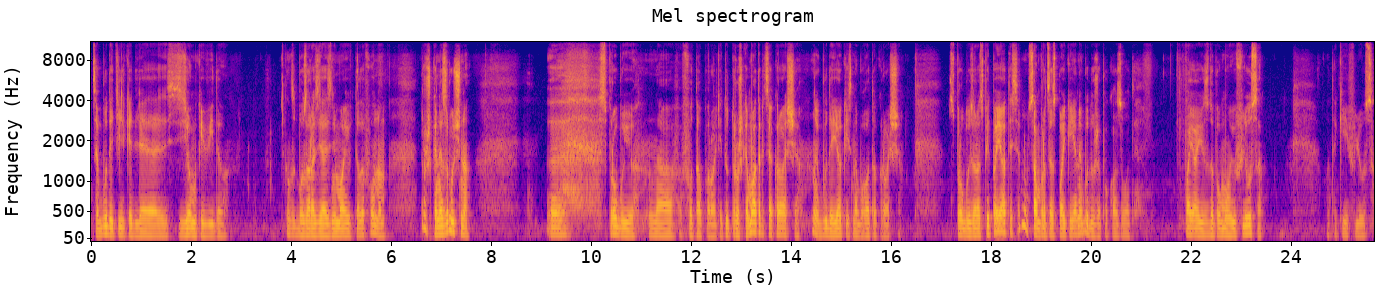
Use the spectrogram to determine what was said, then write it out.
Це буде тільки для зйомки відео. Бо зараз я знімаю телефоном. Трошки незручно. Е, Спробую на фотоапараті. Тут трошки матриця краща, ну і буде якість набагато краще. Спробую зараз підпаятися. Ну, сам процес пайки я не буду вже показувати. Паяю з допомогою флюса. Отакий флюс.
